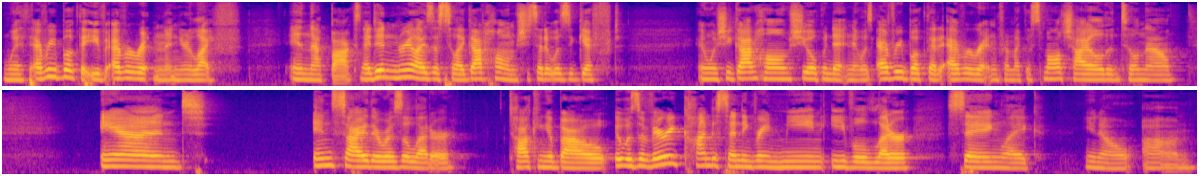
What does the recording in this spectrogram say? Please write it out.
with every book that you've ever written in your life in that box. And I didn't realize this till I got home. She said it was a gift. And when she got home, she opened it, and it was every book that I'd ever written from like a small child until now. And inside there was a letter talking about it was a very condescending, very mean, evil letter saying, like, you know, um,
